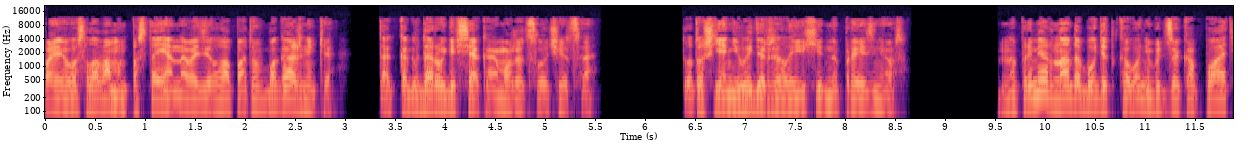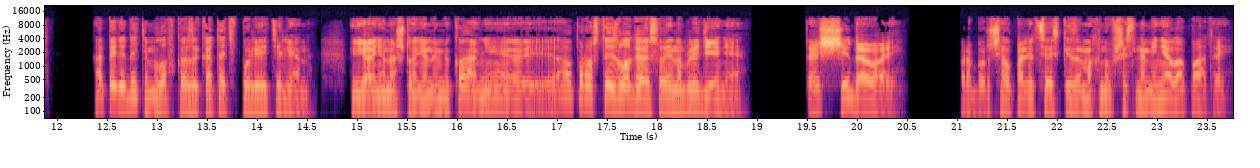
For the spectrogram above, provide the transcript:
По его словам, он постоянно возил лопату в багажнике, так как в дороге всякое может случиться. Тут уж я не выдержал и ехидно произнес. Например, надо будет кого-нибудь закопать, а перед этим ловко закатать в полиэтилен. Я ни на что не намекаю, не, я просто излагаю свои наблюдения. «Тащи давай», — пробурчал полицейский, замахнувшись на меня лопатой.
